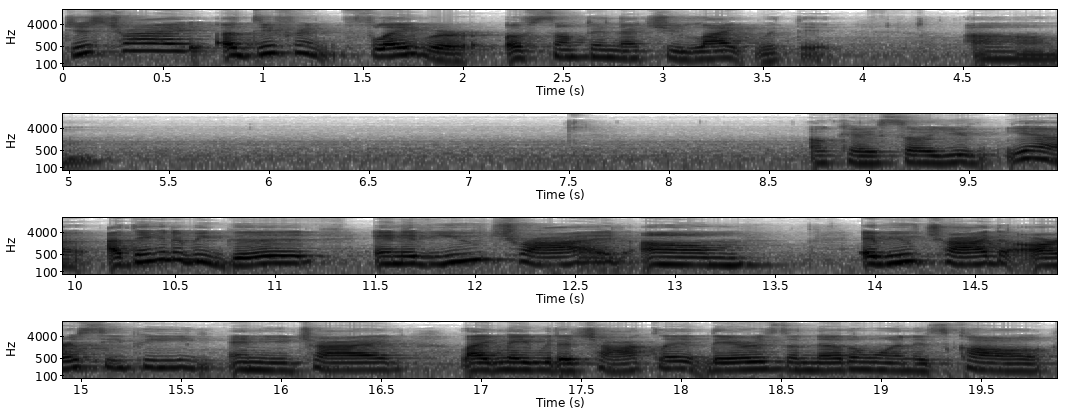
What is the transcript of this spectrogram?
just try a different flavor of something that you like with it. Um, okay, so you, yeah, I think it'll be good. And if you tried, um, if you've tried the RCP and you tried like maybe the chocolate, there's another one. It's called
